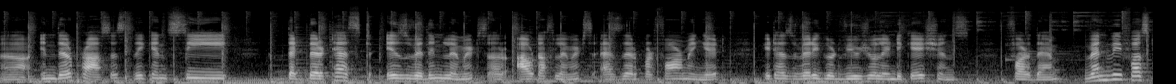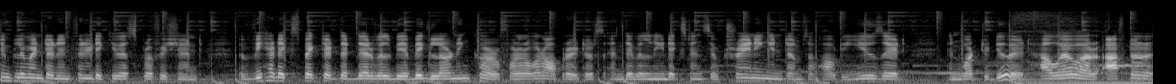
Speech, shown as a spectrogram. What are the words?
uh, in their process. They can see that their test is within limits or out of limits as they're performing it. It has very good visual indications for them. When we first implemented Infinity QS Proficient, we had expected that there will be a big learning curve for our operators and they will need extensive training in terms of how to use it and what to do it. However, after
